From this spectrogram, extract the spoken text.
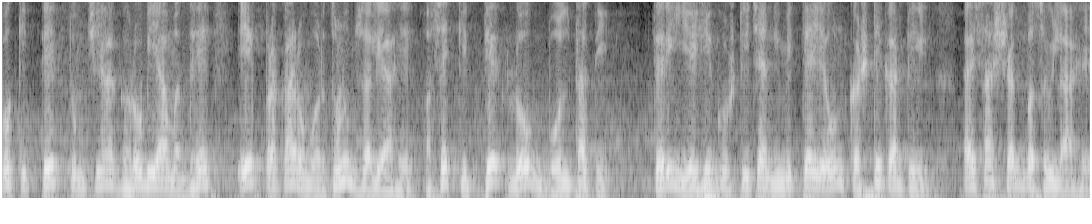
व कित्येक तुमच्या घरोबियामध्ये एक प्रकार वर्तणूक झाली आहे असे कित्येक लोक बोलताती. तरी येही गोष्टीच्या निमित्त येऊन कष्टी करतील ऐसा शक बसविला आहे.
